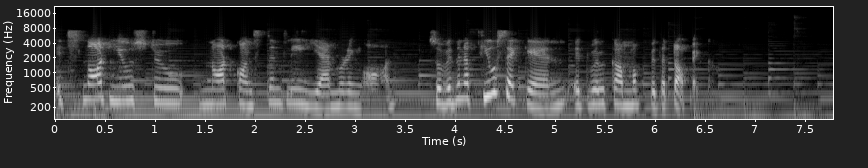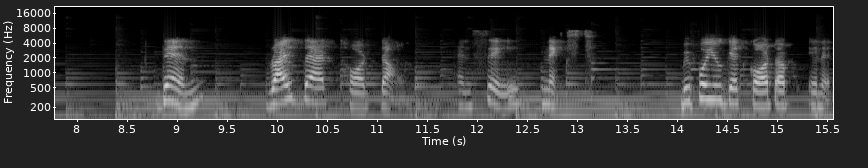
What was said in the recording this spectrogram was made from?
It's not used to not constantly yammering on. So within a few seconds, it will come up with a topic. Then Write that thought down and say next before you get caught up in it.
